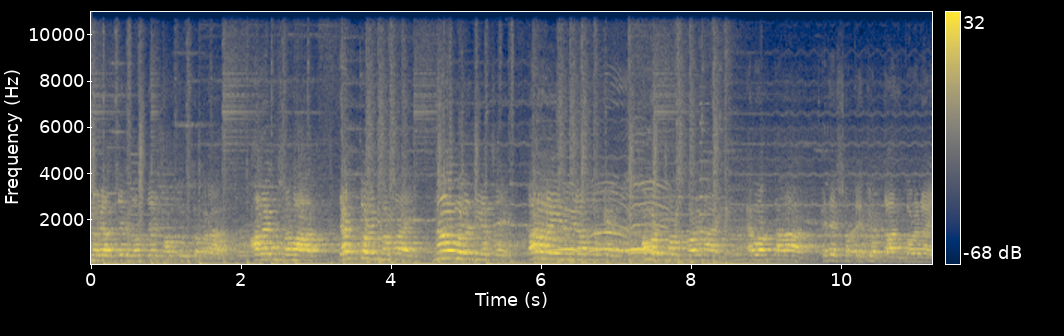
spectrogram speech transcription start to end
নৈরাজ্যের মধ্যে সংযুক্ত করা। আলেম সমাজ দায়িত্বহীন ভাষায় না বলে দিয়েছে, তারা এই নৈরাজ্যকে সমর্থন করে নাই এবং তারা এদের সাথে যোগদান করে নাই।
